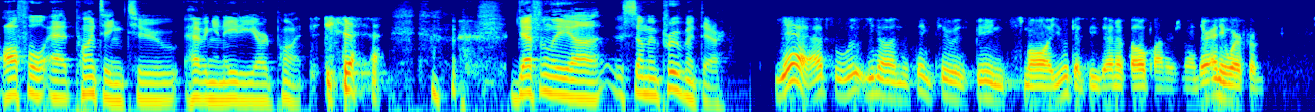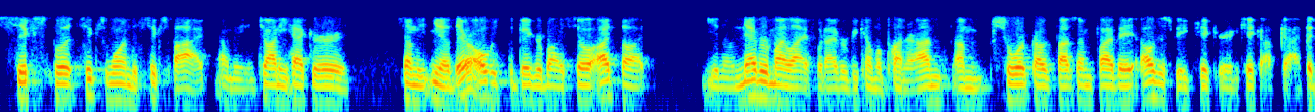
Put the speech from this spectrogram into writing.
awful at punting to having an 80 yard punt. Yeah. Definitely uh, some improvement there. Yeah, absolutely. You know, and the thing too is being small. You look at these NFL punters, man. They're anywhere from six foot, six one to six five. I mean, Johnny Hekker, some you know, they're always the bigger bodies. So I thought, you know, never in my life would I ever become a punter. I'm I'm short, probably five seven, five eight. I'll just be a kicker and kickoff guy. But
